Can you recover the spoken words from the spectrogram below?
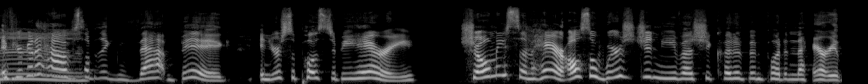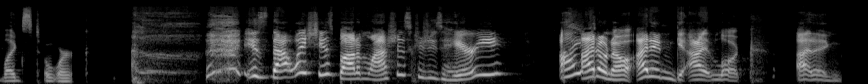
if you're gonna have Mm. something that big and you're supposed to be hairy show me some hair also where's geneva she could have been put in the hairy legs to work Is that why she has bottom lashes? Because she's hairy? I I don't know. I didn't get. I look. I didn't.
